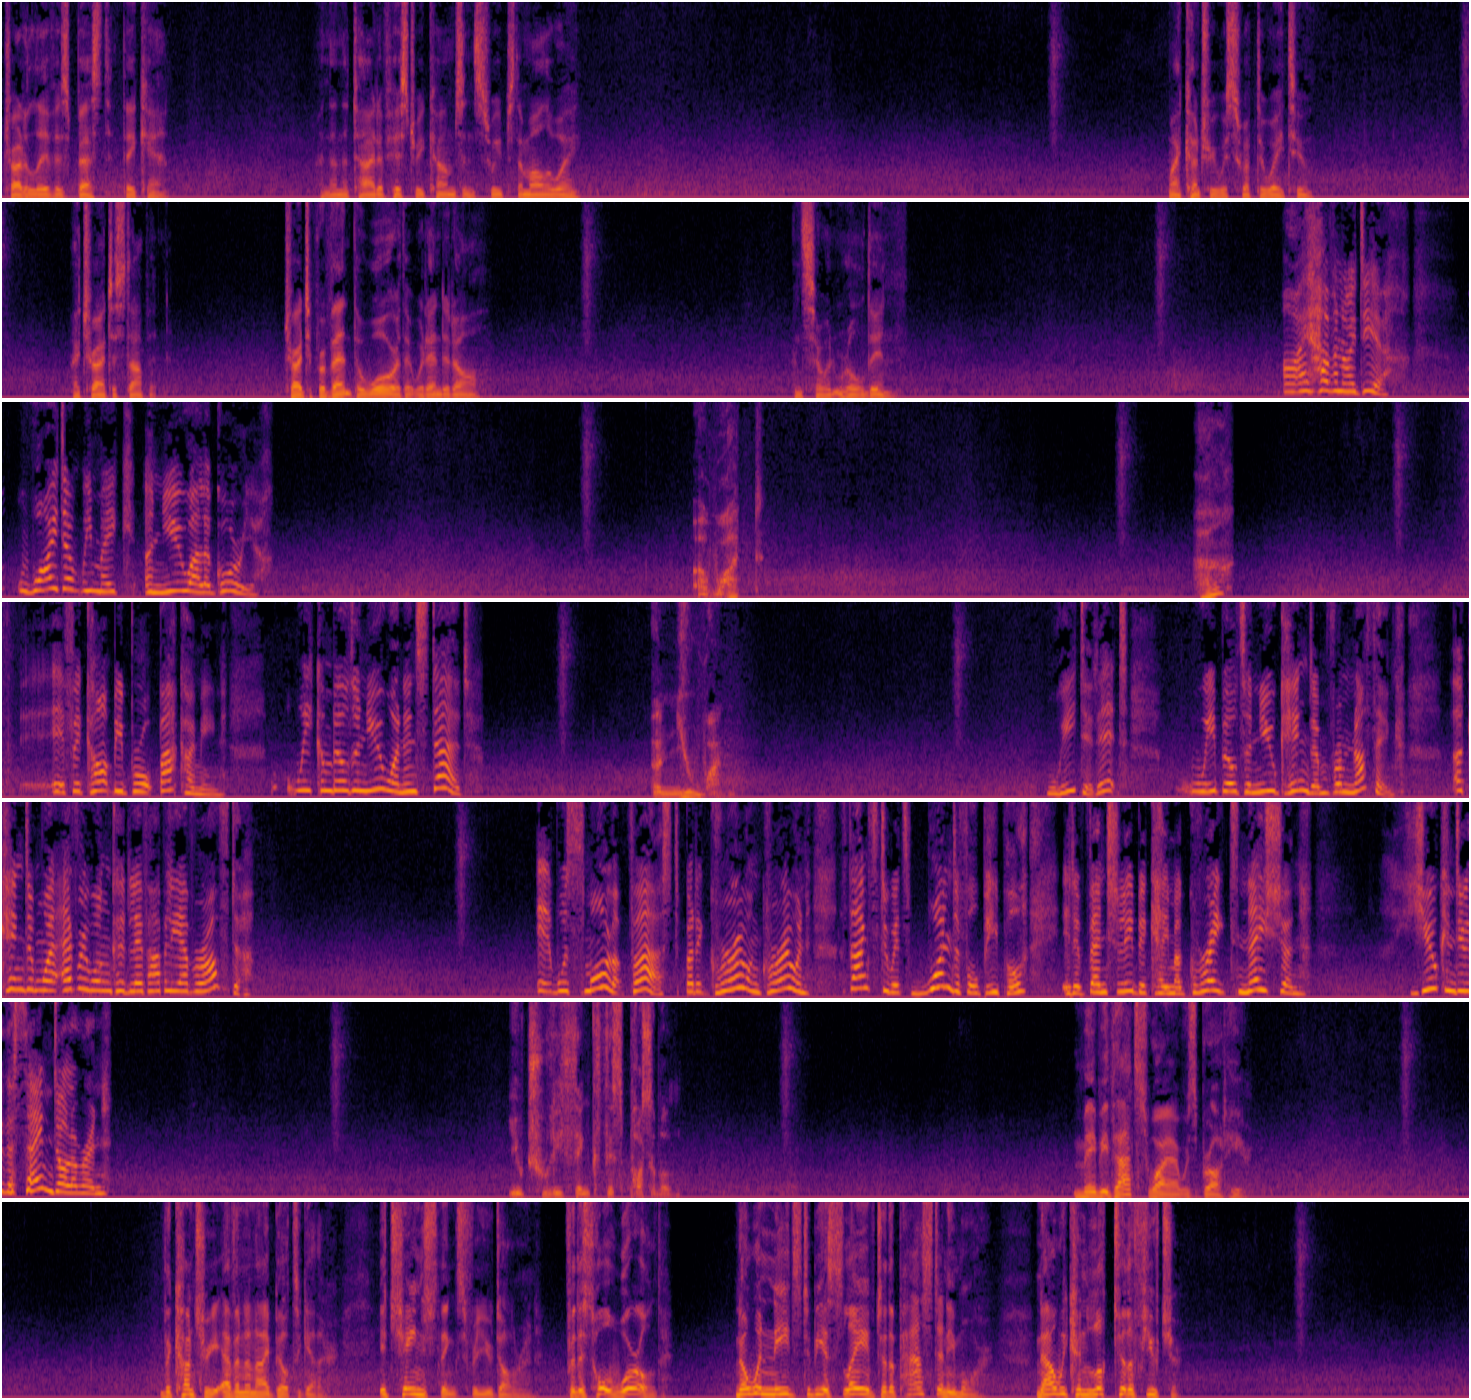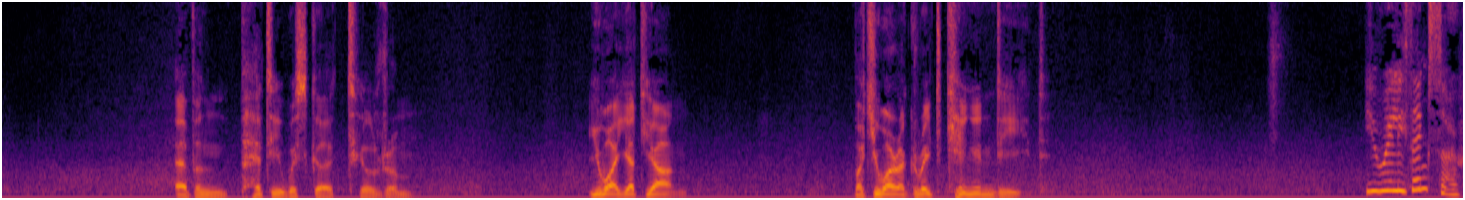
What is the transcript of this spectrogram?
try to live as best they can and then the tide of history comes and sweeps them all away. My country was swept away too. I tried to stop it. Tried to prevent the war that would end it all. And so it rolled in. I have an idea. Why don't we make a new Allegoria? A what? Huh? If it can't be brought back, I mean. We can build a new one instead. A new one? We did it. We built a new kingdom from nothing. A kingdom where everyone could live happily ever after. It was small at first, but it grew and grew, and thanks to its wonderful people, it eventually became a great nation. You can do the same, Doloran. You truly think this possible? Maybe that's why I was brought here. The country Evan and I built together. It changed things for you, Doloran. For this whole world. No one needs to be a slave to the past anymore. Now we can look to the future. Evan Pettiwhisker Tildrum. You are yet young, but you are a great king indeed. You really think so?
